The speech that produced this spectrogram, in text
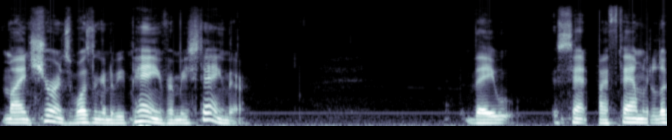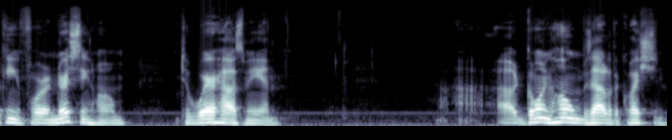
my insurance wasn't going to be paying for me staying there. They sent my family looking for a nursing home to warehouse me in. Uh, going home was out of the question.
